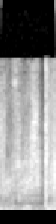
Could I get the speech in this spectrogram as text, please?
Turret has been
